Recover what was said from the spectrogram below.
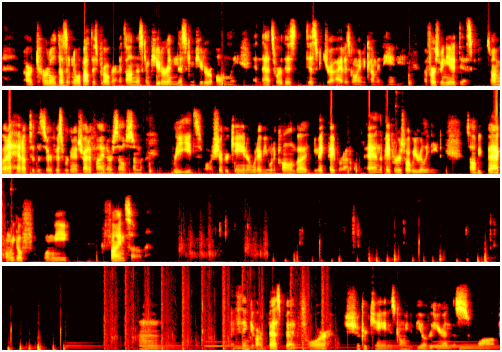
our turtle doesn't know about this program. It's on this computer and this computer only. And that's where this disk drive is going to come in handy. But first we need a disk. So I'm going to head up to the surface. We're going to try to find ourselves some reeds or sugar cane or whatever you want to call them, but you make paper out of them. And the paper is what we really need. So I'll be back when we go when we find some. Hmm. I think our best bet for sugarcane is going to be over here in the swamp.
